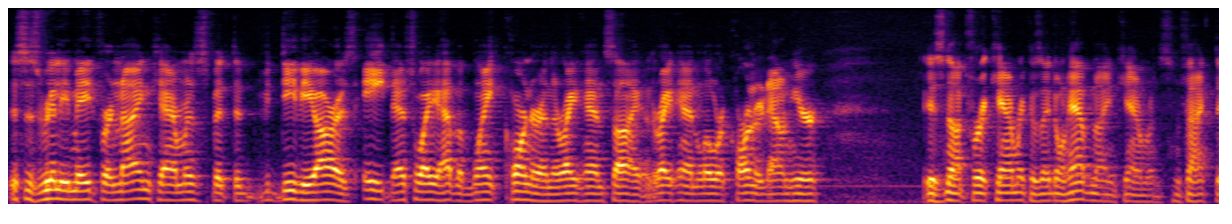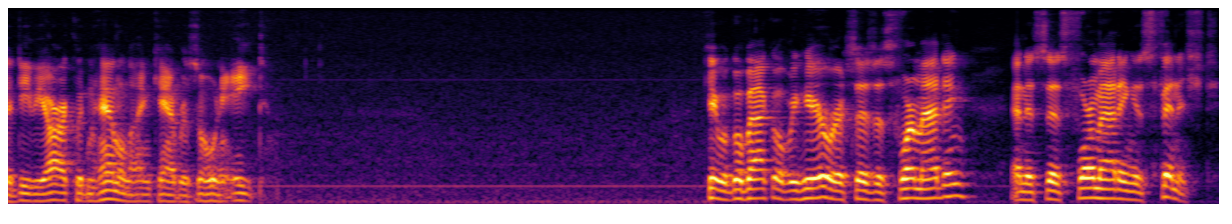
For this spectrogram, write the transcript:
This is really made for nine cameras, but the DVR is eight. That's why you have a blank corner in the right hand side. The right hand lower corner down here is not for a camera because I don't have nine cameras. In fact, the DVR couldn't handle nine cameras, only eight. Okay, we'll go back over here where it says it's formatting, and it says formatting is finished.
